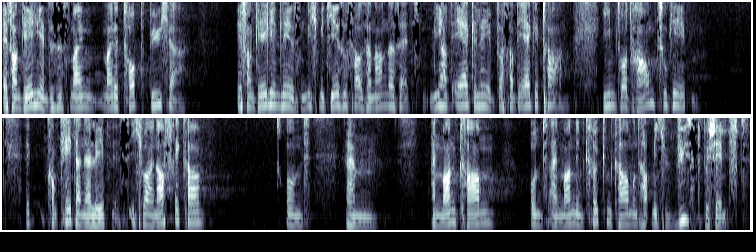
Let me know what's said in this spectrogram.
Evangelien, das ist mein, meine Top-Bücher. Evangelien lesen, mich mit Jesus auseinandersetzen. Wie hat er gelebt? Was hat er getan? Ihm dort Raum zu geben. Äh, konkret ein Erlebnis. Ich war in Afrika und ähm, ein Mann kam und ein Mann in Krücken kam und hat mich wüst beschimpft.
